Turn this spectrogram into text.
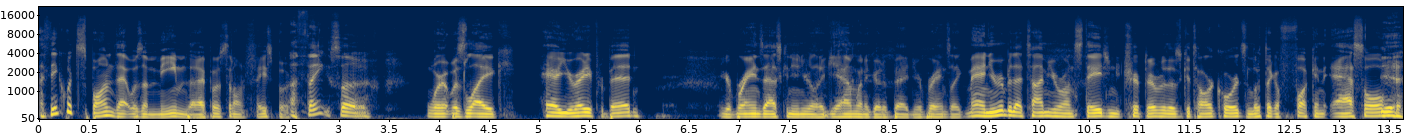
I think what spawned that was a meme that I posted on Facebook I think so. where it was like, Hey, are you ready for bed? Your brain's asking you and you're like, Yeah, I'm gonna go to bed. And your brain's like, Man, you remember that time you were on stage and you tripped over those guitar cords and looked like a fucking asshole? Yeah.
